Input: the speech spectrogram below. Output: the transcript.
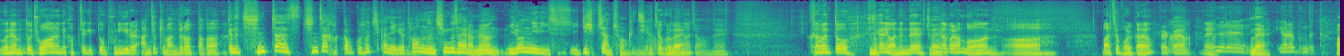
왜냐면 또 좋아하는데 갑자기 또 분위기를 안 좋게 만들었다가 근데 진짜 진짜 가깝고 솔직한 얘기를 털어놓는 친구 사이라면 이런 일이 있을 수, 있기 쉽지 않죠. 그치요. 그렇죠 그렇긴 네. 하죠. 네. 그러면 또 시간이 왔는데 정답을 한번 어, 맞춰 볼까요? 그럴까요? 아, 네. 오늘은 네. 여러분부터. 아,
